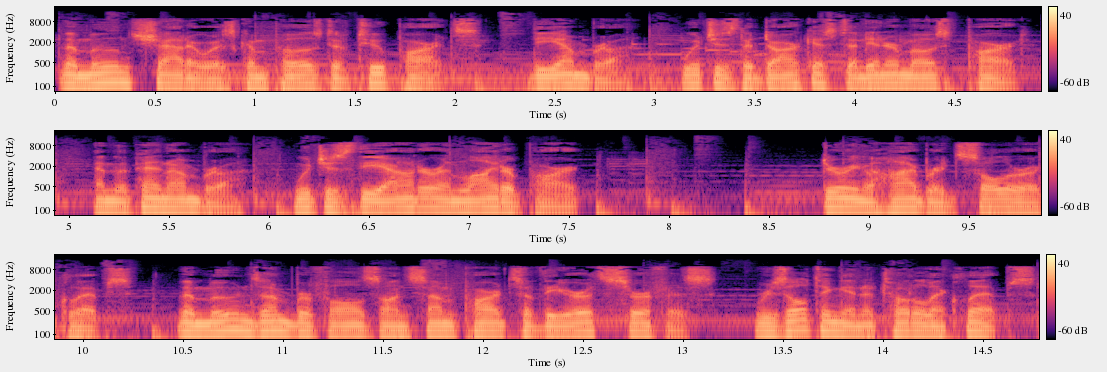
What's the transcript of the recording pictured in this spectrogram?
The moon's shadow is composed of two parts, the umbra, which is the darkest and innermost part, and the penumbra, which is the outer and lighter part. During a hybrid solar eclipse, the moon's umbra falls on some parts of the Earth's surface, resulting in a total eclipse.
